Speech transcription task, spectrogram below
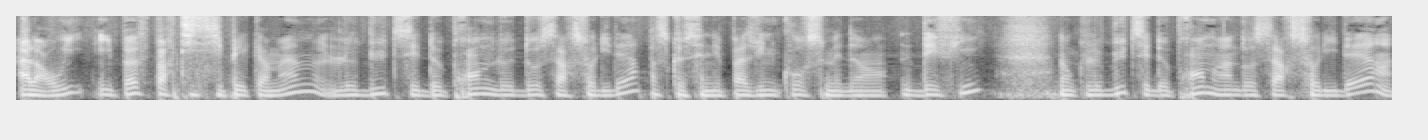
Alors oui, ils peuvent participer quand même. Le but, c'est de prendre le dossard solidaire, parce que ce n'est pas une course, mais un défi. Donc le but, c'est de prendre un dossard solidaire.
